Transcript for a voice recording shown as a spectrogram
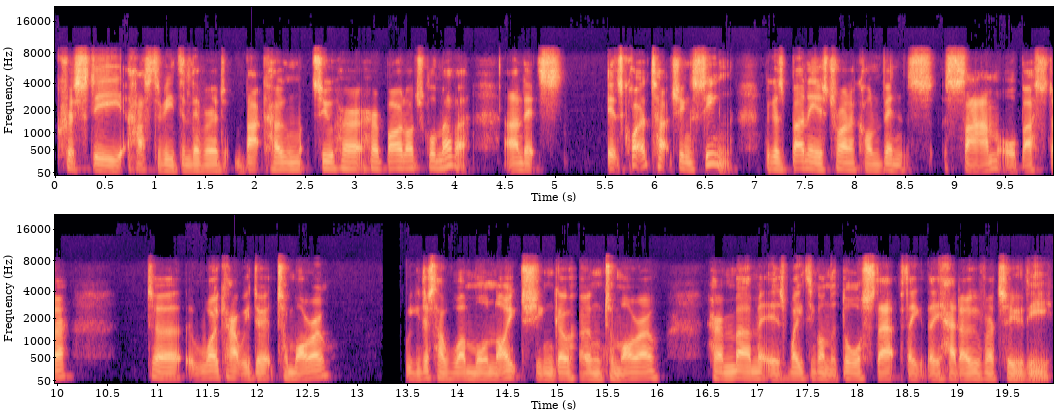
Christy has to be delivered back home to her her biological mother, and it's it's quite a touching scene because Bunny is trying to convince Sam or Buster to why can't we do it tomorrow? We can just have one more night. She can go home tomorrow. Her mum is waiting on the doorstep. They they head over to the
